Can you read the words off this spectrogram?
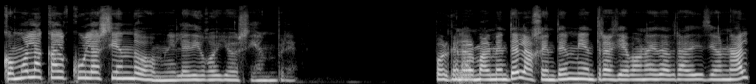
¿Cómo la calcula siendo omni? Le digo yo siempre. Porque normalmente la gente mientras lleva una vida tradicional,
